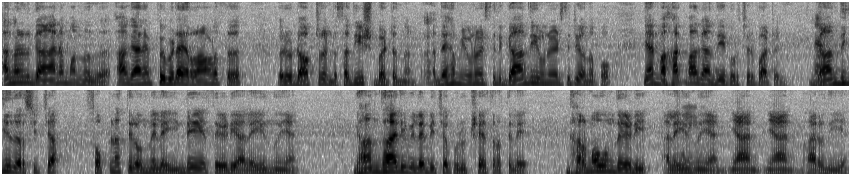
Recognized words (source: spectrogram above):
അങ്ങനെ ഒരു ഗാനം വന്നത് ആ ഗാനം ഇപ്പോൾ ഇവിടെ എറണാകുളത്ത് ഒരു ഡോക്ടറുണ്ട് സതീഷ് ഭട്ട് എന്നുണ്ട്. അദ്ദേഹം യൂണിവേഴ്സിറ്റി ഗാന്ധി യൂണിവേഴ്സിറ്റി വന്നപ്പോൾ ഞാൻ മഹാത്മാഗാന്ധിയെക്കുറിച്ചൊരു പാട്ട് എഴുതി. ഗാന്ധിജി ദർശിച്ച സ്വപ്നത്തിൽ ഒന്നിലെ ഇന്ത്യയെ തേടി അലയുന്നു ഞാൻ. ഗാന്ധാരി വിലപിച്ച കുരുക്ഷേത്രത്തിലെ ധർമ്മവും തേടി അലയുന്നു. ഞാൻ. ഞാൻ ഞാൻ ഭാരതീയൻ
